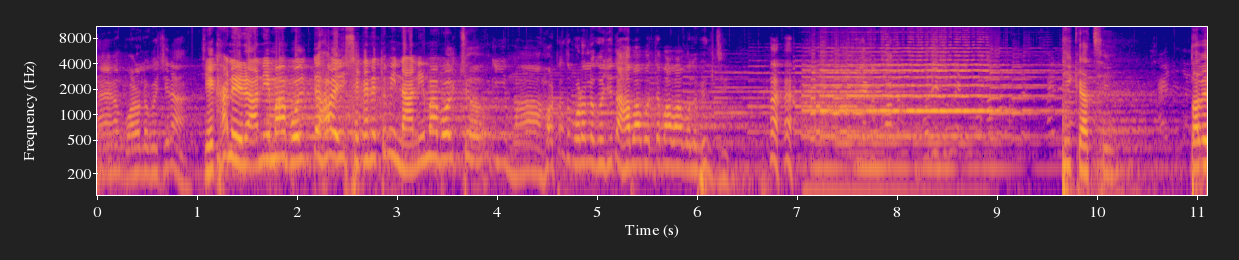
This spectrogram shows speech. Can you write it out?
হ্যাঁ হ্যাঁ বড় লোক হয়েছি না? যেখানে রানীমা বলতে হয় সেখানে তুমি নানিমা বলছো। এই মা হঠাৎ বড় লোক হয়েছি তো হাবা বলতে বাবা বলে ফেলছি। ঠিক আছে। তবে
